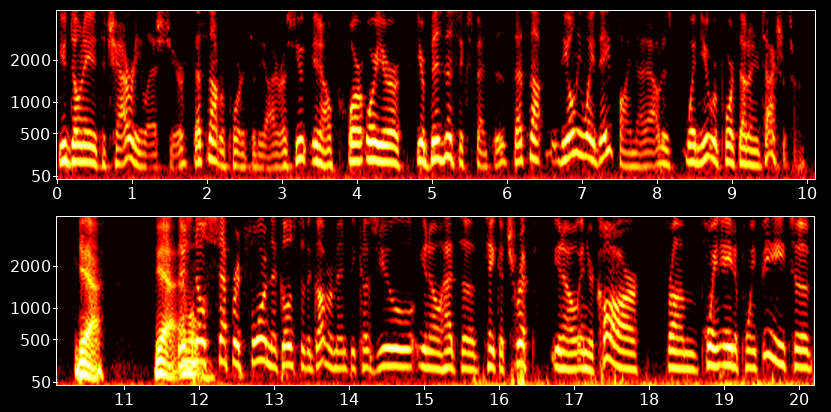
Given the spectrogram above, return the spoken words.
you donated to charity last year. That's not reported to the IRS. You you know, or or your your business expenses. That's not the only way they find that out is when you report that on your tax return. Yeah. Yeah. There's no separate form that goes to the government because you, you know, had to take a trip, you know, in your car from point A to point B to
